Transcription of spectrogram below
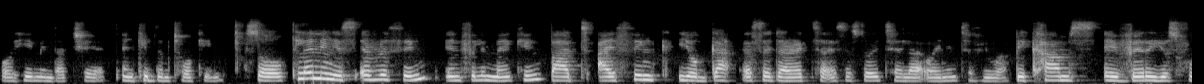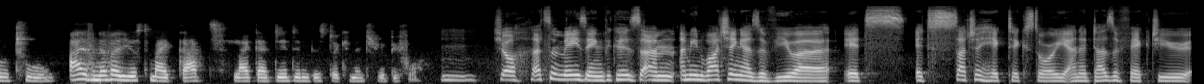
or him in that chair and keep them talking. So planning is everything in filmmaking, but I think your gut as a director, as a storyteller or an interviewer becomes a very useful tool. I've never used my gut like I did in this documentary before. Mm, sure, that's amazing because um, I mean, watching as a viewer, it's it's such a hectic story, and it does affect you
